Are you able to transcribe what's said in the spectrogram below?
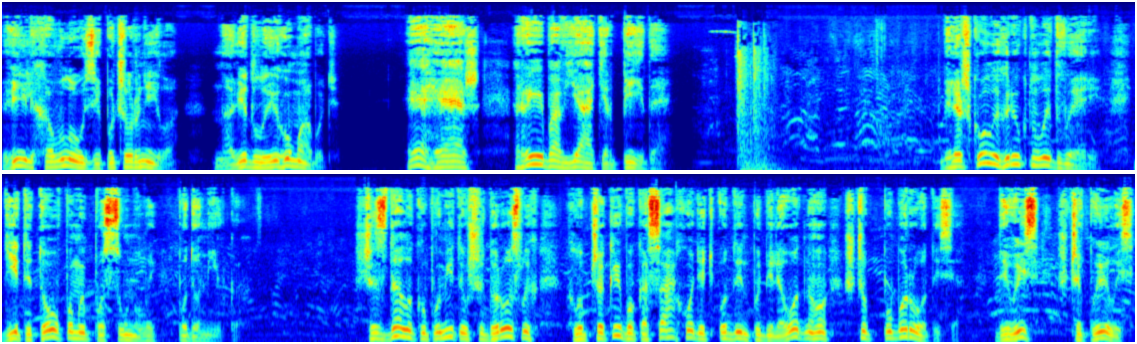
вільха в лузі почорніла. На відлигу, мабуть. Еге ж, риба в ятір піде. Біля школи грюкнули двері. Діти товпами посунули по домівках. Ще здалеку, помітивши дорослих, хлопчаки бокаса ходять один побіля одного, щоб поборотися. Дивись, щепились,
